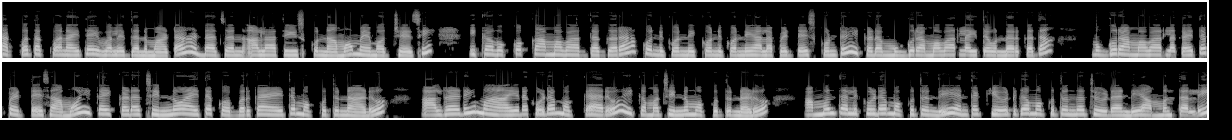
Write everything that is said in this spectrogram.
తక్కువ తక్కువనైతే ఇవ్వలేదన్నమాట. డజన్ అలా తీసుకున్నాము మేము వచ్చేసి ఇక ఒక్కొక్క అమ్మవారి దగ్గర కొన్ని కొన్ని కొన్ని కొన్ని అలా పెట్టేసుకుంటూ ఇక్కడ ముగ్గురు అమ్మవార్లు అయితే ఉన్నారు కదా ముగ్గురు అమ్మవార్లకైతే పెట్టేశాము. ఇక ఇక్కడ చిన్ను అయితే కొబ్బరికాయ అయితే మొక్కుతున్నాడు. ఆల్రెడీ మా ఆయన కూడా మొక్కారు. ఇక మా చిన్ను మొక్కుతున్నాడు. అమ్ముల తల్లి కూడా మొక్కుతుంది. ఎంత క్యూట్గా మొక్కుతుందో చూడండి అమ్ముల తల్లి.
